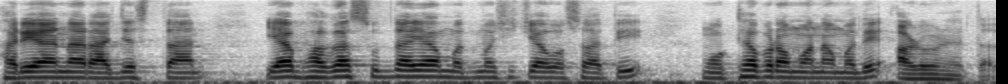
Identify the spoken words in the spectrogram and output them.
हरियाणा राजस्थान या भागात सुद्धा या मधमाशीच्या वसाहती मोठ्या प्रमाणामध्ये आढळून येतात.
